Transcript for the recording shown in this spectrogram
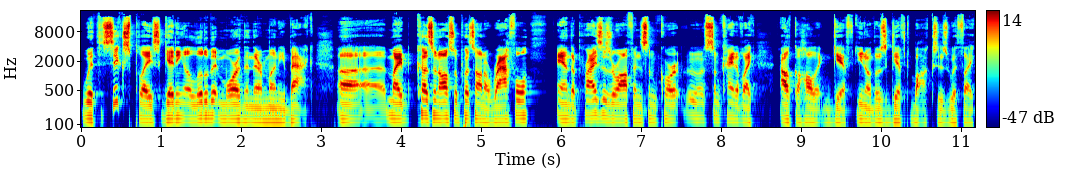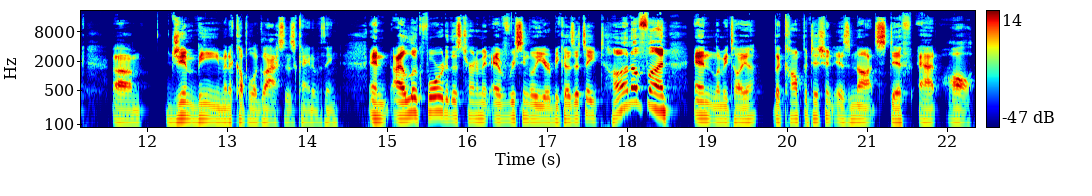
with sixth place getting a little bit more than their money back. Uh, my cousin also puts on a raffle, and the prizes are often some cor- some kind of like alcoholic gift. You know, those gift boxes with like um, Jim Beam and a couple of glasses kind of a thing. And I look forward to this tournament every single year because it's a ton of fun. And let me tell you, the competition is not stiff at all.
